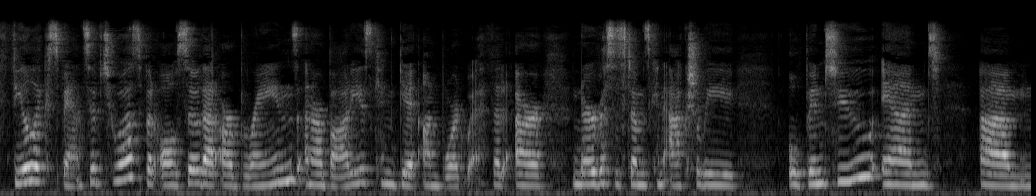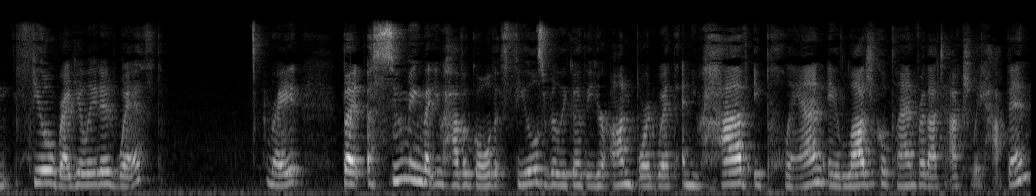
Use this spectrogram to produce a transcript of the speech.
feel expansive to us, but also that our brains and our bodies can get on board with, that our nervous systems can actually open to and um, feel regulated with, right? But assuming that you have a goal that feels really good, that you're on board with, and you have a plan, a logical plan for that to actually happen,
